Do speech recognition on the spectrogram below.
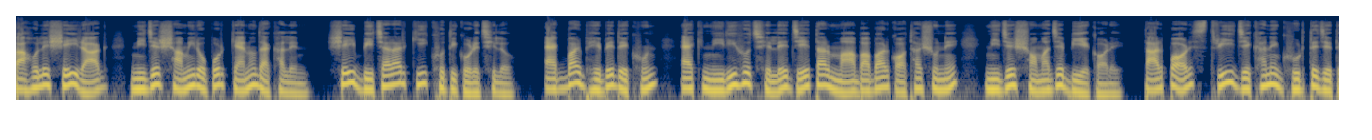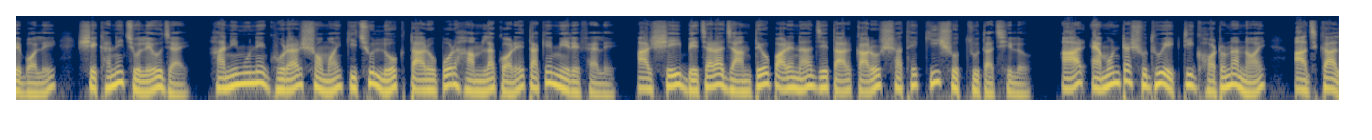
তাহলে সেই রাগ নিজের স্বামীর ওপর কেন দেখালেন? সেই বিচারার কি ক্ষতি করেছিল? একবার ভেবে দেখুন, এক নিরীহ ছেলে যে তার মা বাবার কথা শুনে নিজের সমাজে বিয়ে করে। তারপর স্ত্রী যেখানে ঘুরতে যেতে বলে, সেখানে চলেও যায়। হানিমুনে ঘোরার সময় কিছু লোক তার ওপর হামলা করে, তাকে মেরে ফেলে। আর সেই বেচারা জানতেও পারে না যে তার কারোর সাথে কি শত্রুতা ছিল। আর এমনটা শুধু একটি ঘটনা নয়, আজকাল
